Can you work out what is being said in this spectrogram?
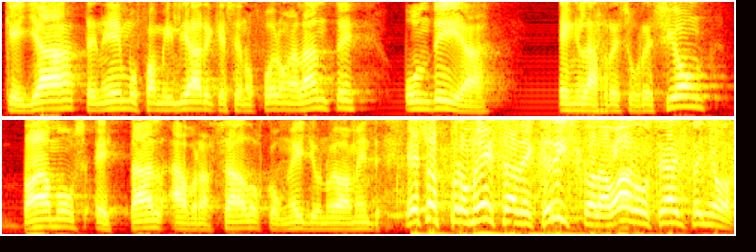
que ya tenemos familiares que se nos fueron adelante, un día en la resurrección vamos a estar abrazados con ellos nuevamente. Eso es promesa de Cristo, alabado sea el Señor.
